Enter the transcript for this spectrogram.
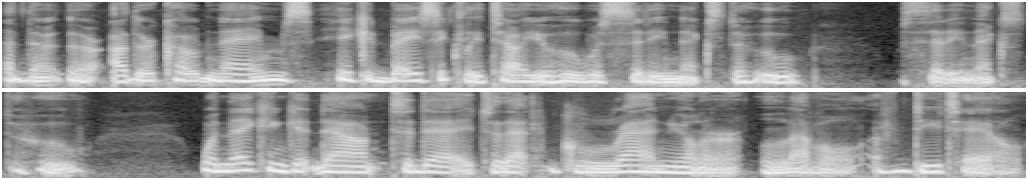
and there are other code names. He could basically tell you who was sitting next to who was sitting next to who. When they can get down today to that granular level of detail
